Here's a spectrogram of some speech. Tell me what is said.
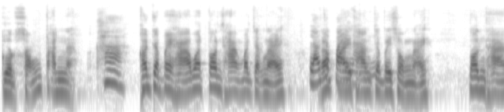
เกือบสองตันน่ะค่ะ เขาจะไปหาว่าต้นทางมาจากไหน แล้วจะไปปลายไหน ทางจะไปส่งไหน ต้นทาง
